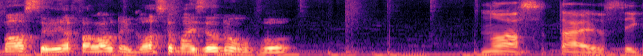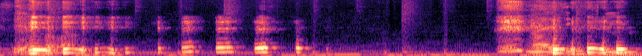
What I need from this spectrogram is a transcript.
Nossa, eu ia falar um negócio, mas eu não vou. Nossa, tá, eu sei que você ia falar. mas enfim.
